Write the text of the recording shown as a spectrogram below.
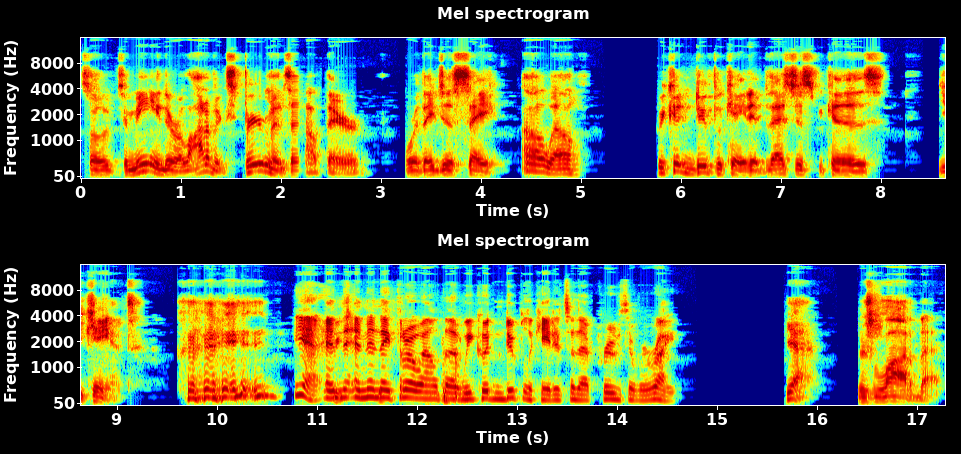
So to me, there are a lot of experiments out there where they just say, oh, well, we couldn't duplicate it, but that's just because you can't. Yeah, and and then they throw out that we couldn't duplicate it, so that proves that we're right. Yeah, there's a lot of that.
